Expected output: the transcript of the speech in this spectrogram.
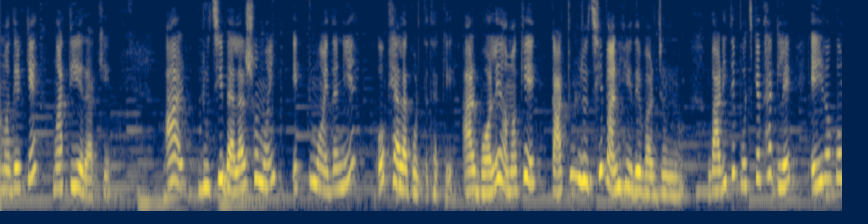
আমাদেরকে মাতিয়ে রাখে। আর লুচি বেলার সময় একটু ময়দা নিয়ে ও খেলা করতে থাকে আর বলে আমাকে কার্টুন লুচি বানিয়ে দেবার জন্য। বাড়িতে পুচকে থাকলে এই রকম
